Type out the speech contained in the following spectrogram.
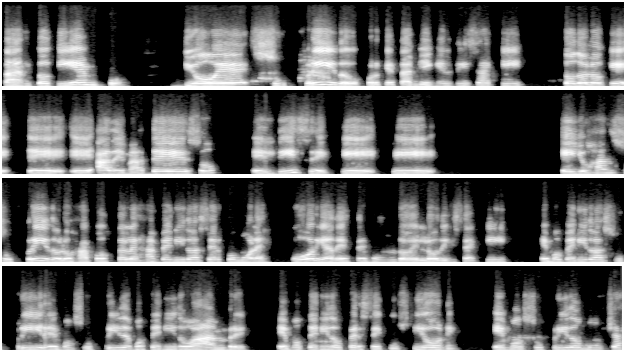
tanto tiempo. Yo he sufrido, porque también él dice aquí todo lo que, eh, además de eso, él dice que, que ellos han sufrido, los apóstoles han venido a ser como la escoria de este mundo, él lo dice aquí, hemos venido a sufrir, hemos sufrido, hemos tenido hambre, hemos tenido persecuciones, hemos sufrido muchas,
